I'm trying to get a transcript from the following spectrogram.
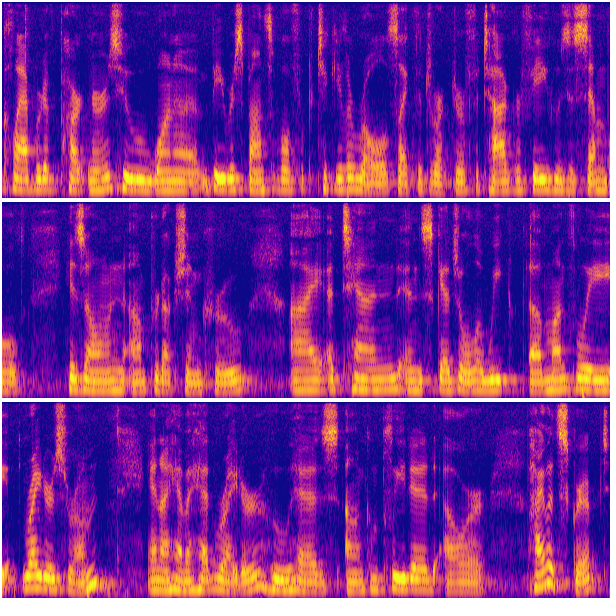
collaborative partners who want to be responsible for particular roles, like the director of photography, who's assembled his own um, production crew. I attend and schedule a week, a monthly writer's room, and I have a head writer who has um, completed our pilot script,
